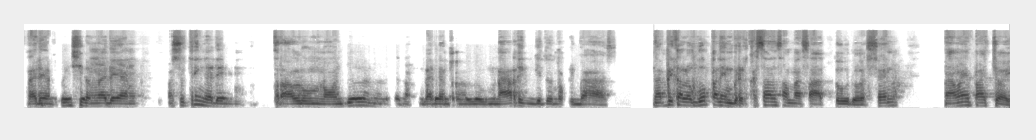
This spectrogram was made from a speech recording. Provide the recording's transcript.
nggak ada yang spesial nggak ada yang maksudnya nggak ada yang terlalu menonjol nggak ada yang terlalu menarik gitu untuk dibahas tapi kalau gue paling berkesan sama satu dosen namanya Pak Coy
